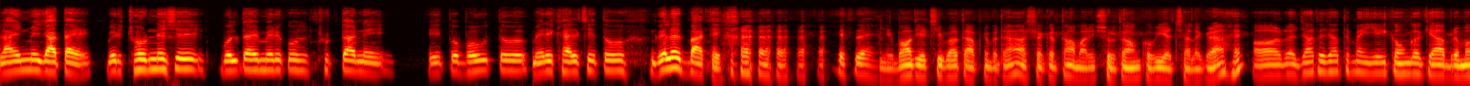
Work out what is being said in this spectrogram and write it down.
लाइन में जाता है फिर छोड़ने से बोलता है मेरे को छूटता नहीं। ये तो बहुत मेरे ख्याल से तो गलत बात है। ऐसा है। चलिए बहुत ही अच्छी बात आपने बताया। आशा करता हूँ हमारे श्रोताओं को भी अच्छा लग रहा है। और जाते जाते मैं यही कहूँगा कि आप ब्रह्मा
